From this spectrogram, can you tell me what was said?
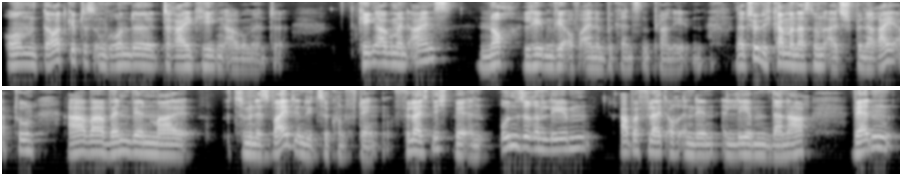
Und dort gibt es im Grunde drei Gegenargumente. Gegenargument eins: noch leben wir auf einem begrenzten Planeten. Natürlich kann man das nun als Spinnerei abtun, aber wenn wir mal zumindest weit in die Zukunft denken, vielleicht nicht mehr in unseren Leben, aber vielleicht auch in den Leben danach, werden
